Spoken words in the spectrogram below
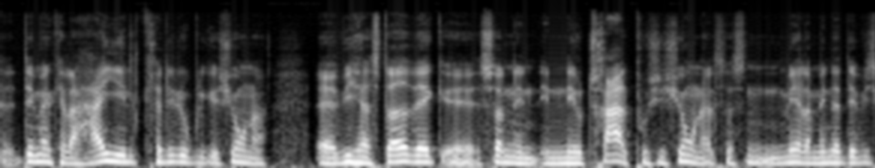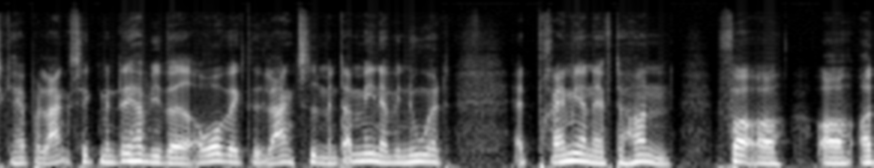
øh, det man kalder high yield kreditobligationer. Øh, vi har stadigvæk øh, sådan en, en neutral position, altså sådan mere eller mindre det, vi skal have på lang sigt, men det har vi været overvægtet i lang tid, men der mener vi nu, at, at præmierne efterhånden for at og, og,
